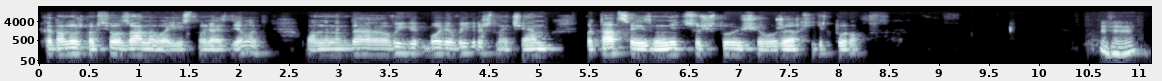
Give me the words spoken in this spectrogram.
когда нужно все заново и с нуля сделать, он иногда выигр- более выигрышный, чем пытаться изменить существующую уже архитектуру. Мгм.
